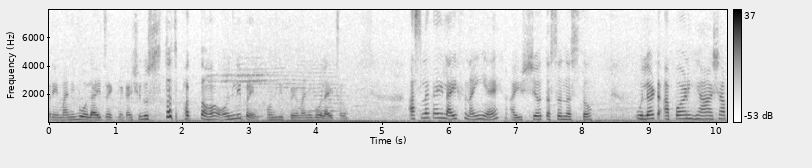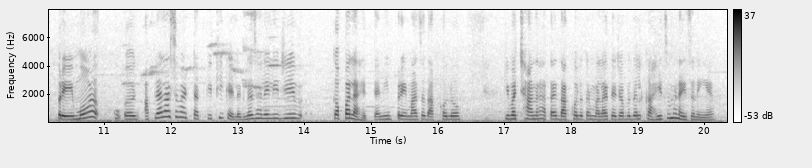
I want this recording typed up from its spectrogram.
प्रेमाने बोलायचं एकमेकांशी. नुसतंच फक्त हं ओन्ली प्रेम ओन्ली प्रेमाने बोलायचं. असलं काही लाईफ नाही आहे आयुष्य तसं नसतं. उलट आपण ह्या अशा प्रेमळ कु- आपल्याला असं वाटतात की ठीक आहे लग्न झालेली जी कपल आहेत त्यांनी प्रेमाचं दाखवलं किंवा छान राहतात दाखवलं तर मला त्याच्याबद्दल काहीच म्हणायचं नाही आहे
